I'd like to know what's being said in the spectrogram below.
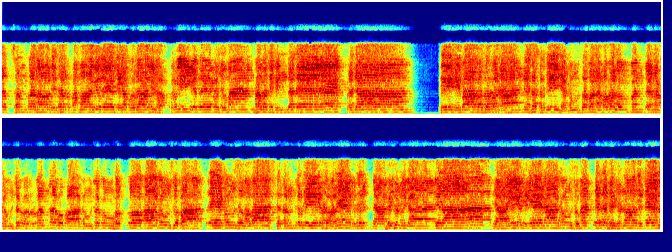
तत्सन्तनोति सर्वमायुरेति न पुरायुषः प्रमीयते पशुमान् भवति विन्दते प्रजा त्रीणि वापसवनान्यसतृतीयकम् सवनमवलम् पञ्चनकंश कुर्वन्तमुपाकंशकम् हत्वोपाकंशुपात्रेकंशमवास्यतन्त्रतीयसवने पितृज्ञाभिषुणिकाद्यदाव्याययतिरेणाकंशुमद्यदभिषुणोदितेन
